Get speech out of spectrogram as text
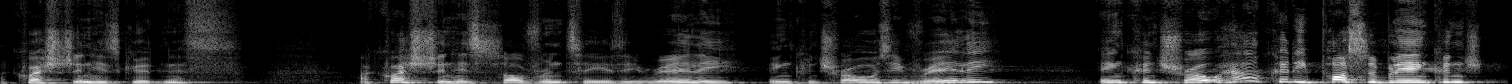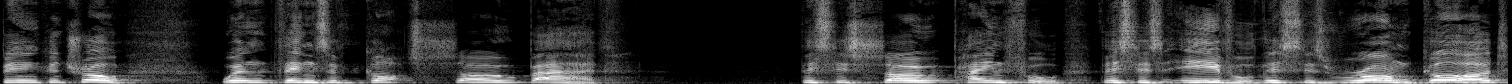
I question his goodness. I question his sovereignty. Is he really in control? Is he really in control? How could he possibly be in control when things have got so bad? This is so painful. This is evil. This is wrong. God,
